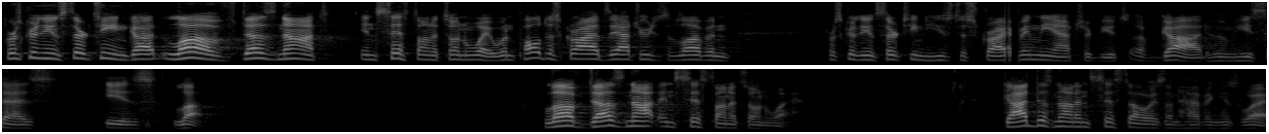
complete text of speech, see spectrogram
1 Corinthians 13, God, love does not insist on its own way. When Paul describes the attributes of love in 1 Corinthians 13, he's describing the attributes of God, whom he says is love. Love does not insist on its own way. God does not insist always on having his way.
